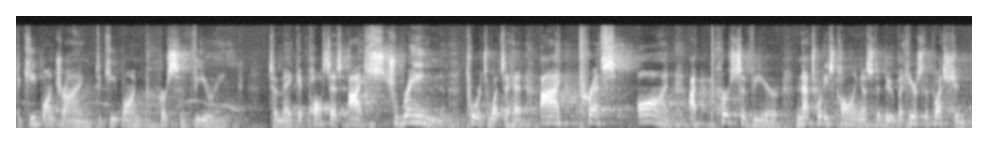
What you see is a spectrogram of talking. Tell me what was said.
to keep on trying, to keep on persevering to make it. Paul says, I strain towards what's ahead. I press on. I persevere. And that's what he's calling us to do. But here's the question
